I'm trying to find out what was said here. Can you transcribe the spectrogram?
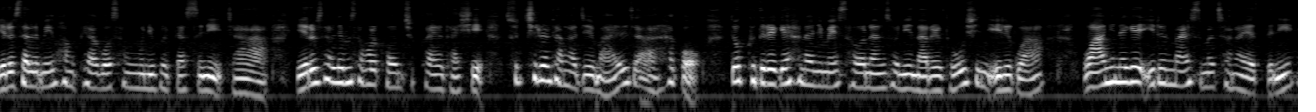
예루살렘이 황폐하고 성문이 불탔으니 자 예루살렘 성을 건축하여 다시 수치를 당하지 말자 하고 또 그들에게 하나님의 선한 손이 나를 도우신 일과 왕인에게 이른 말씀을 전하였더니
